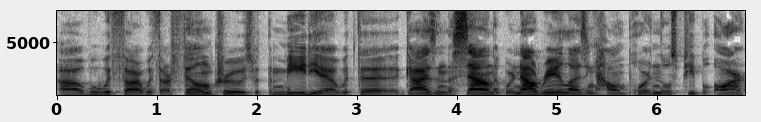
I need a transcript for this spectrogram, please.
uh, with our with our film crews, with the media, with the guys in the sound. Like we're now realizing how important those people are.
